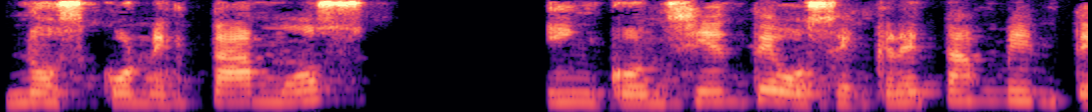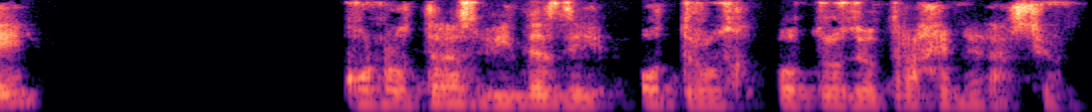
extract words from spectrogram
nos conectamos inconsciente o secretamente con otras vidas de otros, otros de otra generación.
